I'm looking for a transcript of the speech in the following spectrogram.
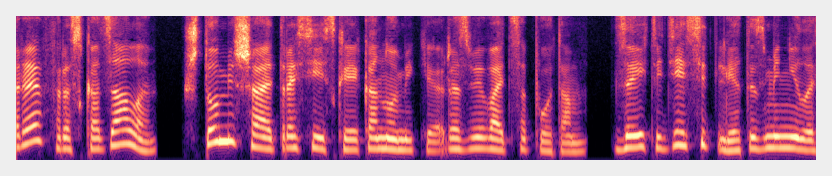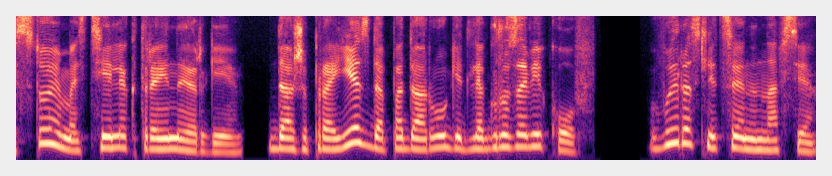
РФ рассказала, что мешает российской экономике развиваться потом. За эти 10 лет изменилась стоимость электроэнергии, даже проезда по дороге для грузовиков. Выросли цены на все,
